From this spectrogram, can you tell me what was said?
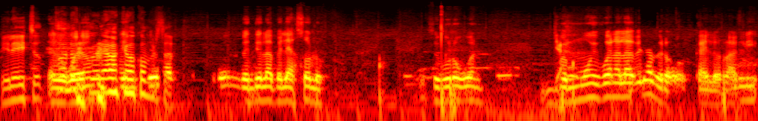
Y le he dicho El todos los programas que hemos conversado. Vendió la pelea solo. Seguro, bueno. Ya. Fue muy buena la pelea, pero Kyle O'Reilly.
